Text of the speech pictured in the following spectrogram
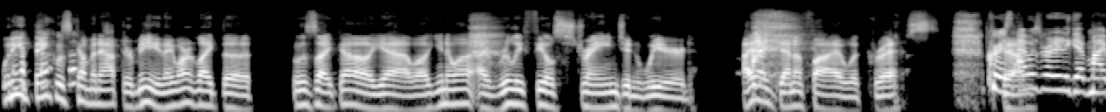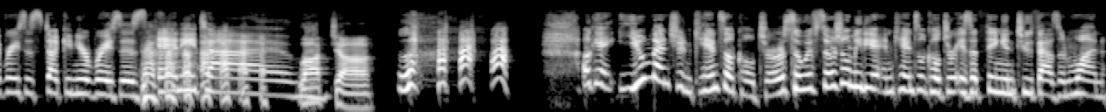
what do you think was coming after me? They weren't like the. It was like, oh yeah, well, you know what? I really feel strange and weird. I identify with Chris. Chris, Yeah. I was ready to get my braces stuck in your braces anytime. Lockjaw. okay, you mentioned cancel culture. So if social media and cancel culture is a thing in 2001,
